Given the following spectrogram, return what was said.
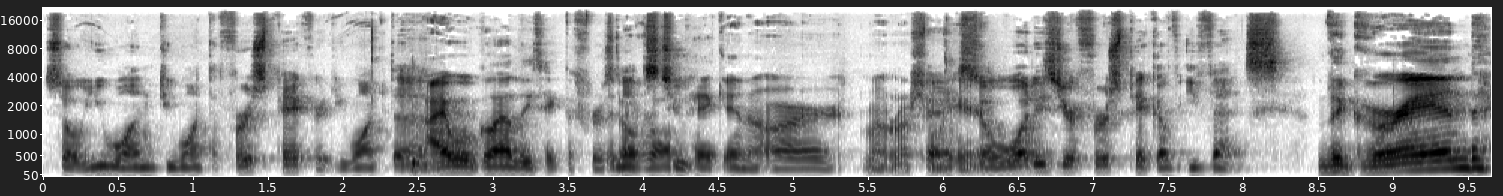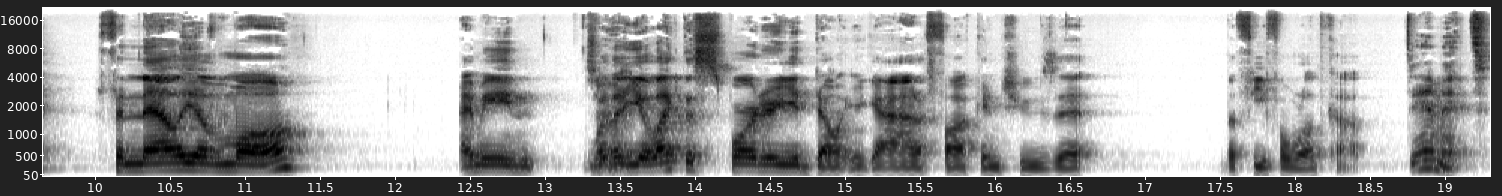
So you won. Do you want the first pick or do you want the? I will gladly take the first The overall two. pick in our Mount Rushmore okay. here. So what is your first pick of events? the grand finale of them all. I mean, Is whether it- you like the sport or you don't, you gotta fucking choose it. The FIFA World Cup Damn it!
